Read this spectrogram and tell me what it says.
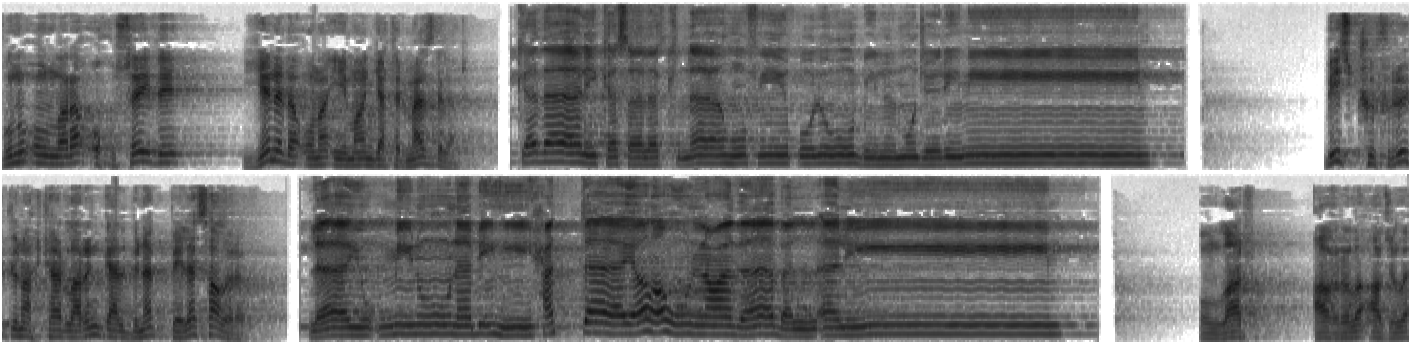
bunu onlara oxusaydı, yenə də ona iman gətirməzdilər. كذلك سلكناه في قلوب المجرمين Biz küfrü günahkarların qəlbinə belə salırıq. لا يؤمنون به حتى يروا العذاب الأليم Onlar ağrılı-acılı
